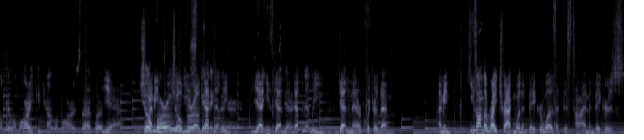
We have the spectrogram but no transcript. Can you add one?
okay, Lamar, you can count Lamar as that, but yeah, Joe I mean, Burrow, Joe he's Burrow getting definitely- there. yeah, he's getting there. Definitely getting there quicker than. I mean, he's on the right track more than Baker was at this time, and Baker's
